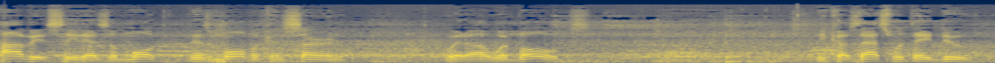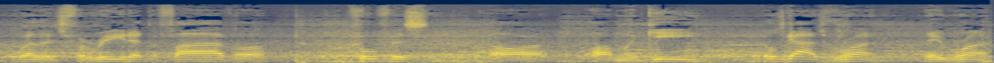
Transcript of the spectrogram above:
obviously there's a more there's more of a concern with uh, with Bogues because that's what they do. Whether it's Faried at the five or Koufos or, or McGee, those guys run. They run,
